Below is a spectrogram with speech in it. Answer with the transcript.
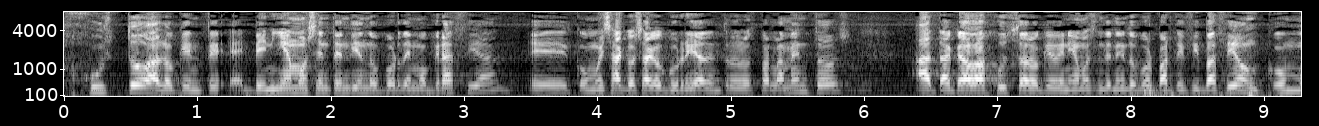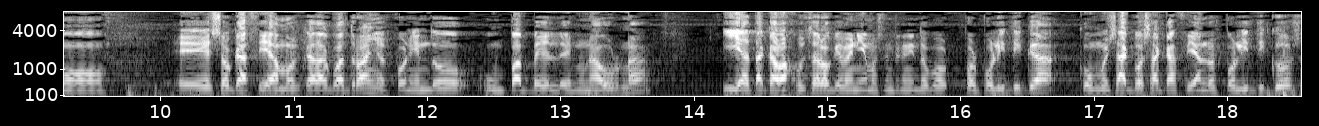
justo a lo que eh, veníamos entendiendo por democracia, eh, como esa cosa que ocurría dentro de los parlamentos, atacaba justo a lo que veníamos entendiendo por participación, como eh, eso que hacíamos cada cuatro años poniendo un papel en una urna, y atacaba justo a lo que veníamos entendiendo por, política, como esa cosa que hacían los políticos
